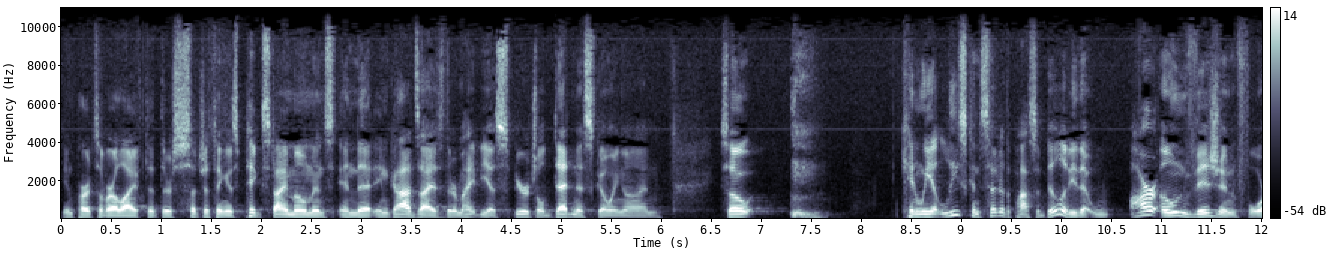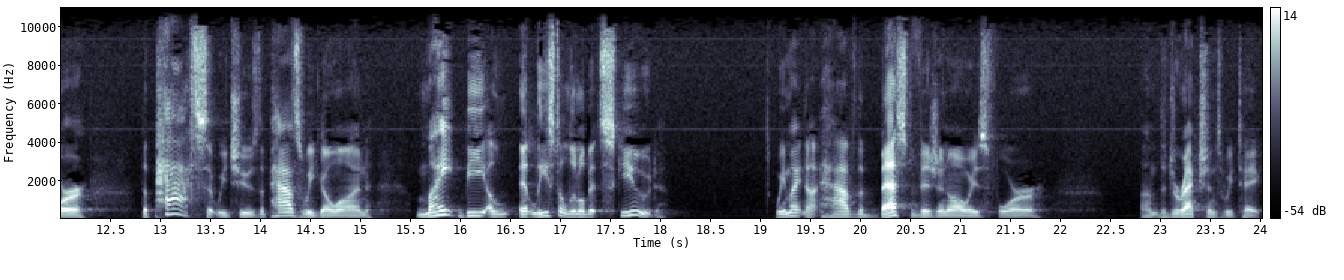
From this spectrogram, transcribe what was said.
in parts of our life, that there's such a thing as pigsty moments, and that in God's eyes there might be a spiritual deadness going on. So, can we at least consider the possibility that our own vision for the paths that we choose, the paths we go on, might be a, at least a little bit skewed? We might not have the best vision always for um, the directions we take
